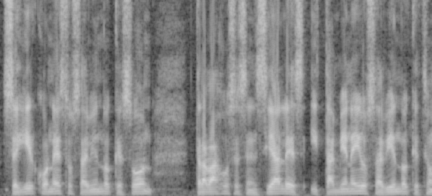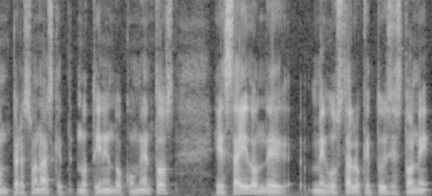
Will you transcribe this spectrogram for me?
seguir con esto sabiendo que son trabajos esenciales y también ellos sabiendo que son personas que no tienen documentos, es ahí donde me gusta lo que tú dices, Tony,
